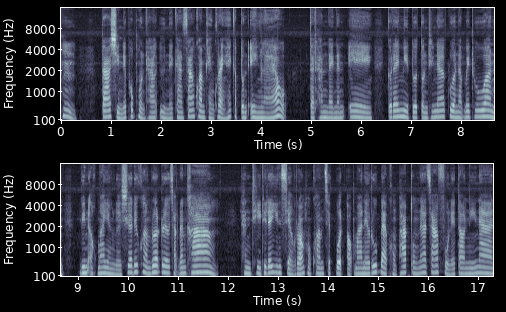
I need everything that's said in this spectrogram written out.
ฮึตาฉินได้พบหนทางอื่นในการสร้างความแข็งแกร่งให้กับตนเองแล้ว แต่ทันใดนั้นเอง ก็ได้มีตัวตนที่น่ากลัวนับไม่ถ้วน บินออกมาอย่างเหลือเชื่อด้วยความรวดเร็วจากด้านข้าง ทันทีที่ได้ยินเสียงร้องของความเจ็บปวดออกมาในรูปแบบของภาพตรงหน้าเจ้าฝูในตอนนี้นั้น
